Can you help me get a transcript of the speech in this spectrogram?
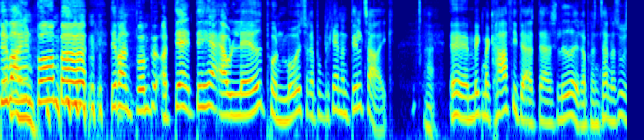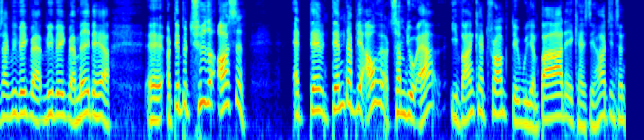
det var en bombe! det var en bombe, og det, det her er jo lavet på en måde, så republikanerne deltager ikke. Nej. Øh, Mick McCarthy, der, deres leder i repræsentanternes har sagt, vi vil ikke være, vi vil ikke være med i det her. Øh, og det betyder også, at dem, der bliver afhørt, som jo er Ivanka Trump, det er William Barr, det er Cassidy Hutchinson,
